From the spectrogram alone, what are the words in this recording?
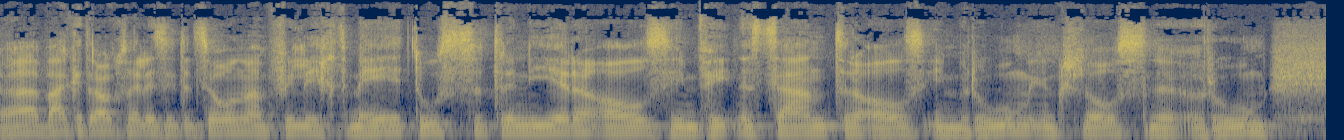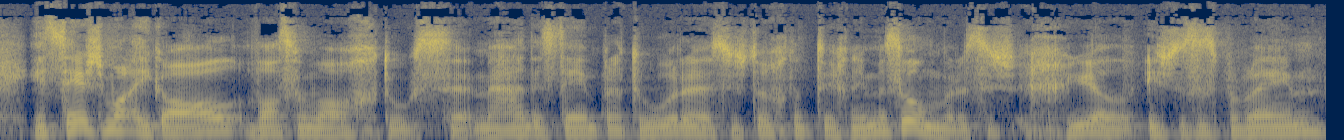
Äh, wegen der aktuellen Situation wollen vielleicht mehr draussen trainieren als im Fitnesscenter, als im Raum, im geschlossenen Raum. Jetzt erstmal egal, was man macht draussen. Wir haben jetzt Temperaturen, es ist doch natürlich nicht mehr Sommer, es ist kühl. Ist das ein Problem?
